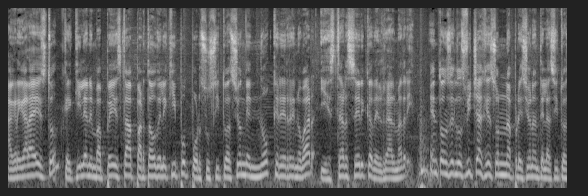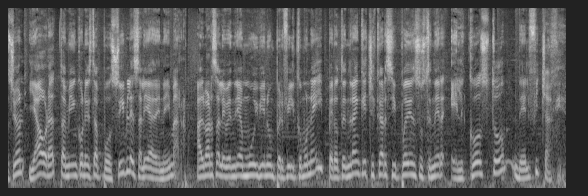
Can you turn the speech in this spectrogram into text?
Agregar a esto que Kylian Mbappé está apartado del equipo por su situación de no querer renovar y estar cerca del Real Madrid. Entonces los fichajes son una presión ante la situación y ahora también con esta posible salida de Neymar. Al Barça le vendría muy bien un perfil como Ney, pero tendrán que checar si pueden sostener el costo del fichaje.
